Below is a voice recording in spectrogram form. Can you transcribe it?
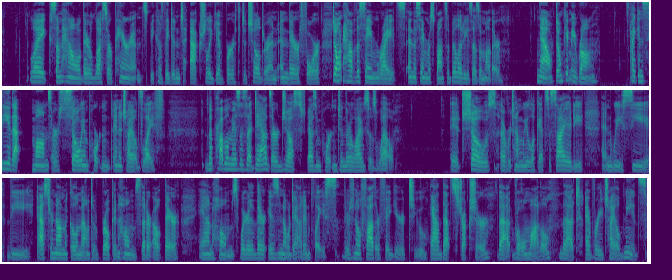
like somehow they're lesser parents because they didn't actually give birth to children and therefore don't have the same rights and the same responsibilities as a mother. Now, don't get me wrong. I can see that moms are so important in a child's life. The problem is is that dads are just as important in their lives as well. It shows every time we look at society and we see the astronomical amount of broken homes that are out there and homes where there is no dad in place. There's no father figure to add that structure, that role model that every child needs.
